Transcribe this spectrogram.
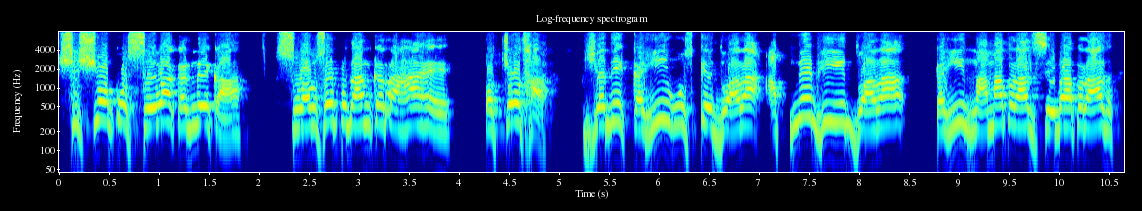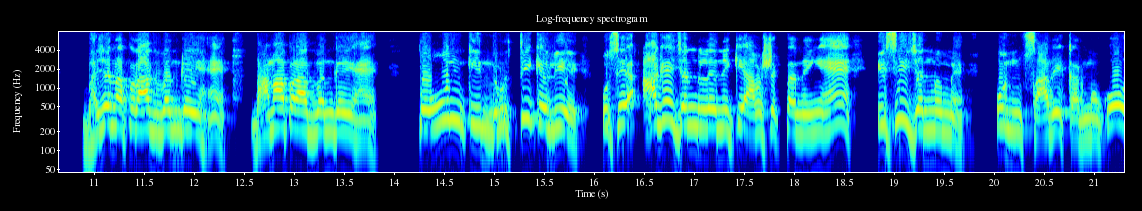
शिष्यों को सेवा करने का सुअवसर प्रदान कर रहा है। और चौथा, यदि कहीं उसके द्वारा, अपने भी द्वारा कहीं नामापराध सेवा अपराध भजन अपराध बन गए हैं धामापराध बन गए हैं तो उनकी निवृत्ति के लिए उसे आगे जन्म लेने की आवश्यकता नहीं है। इसी जन्म में उन सारे कर्मों को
